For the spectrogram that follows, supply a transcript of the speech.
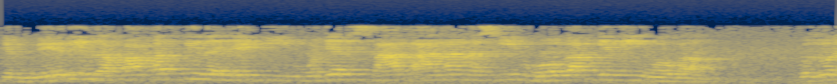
کہ میری رفاقت بھی رہے گی، مجھے ساتھ آنا نصیب ہوگا کہ نہیں ہوگا؟ حضور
